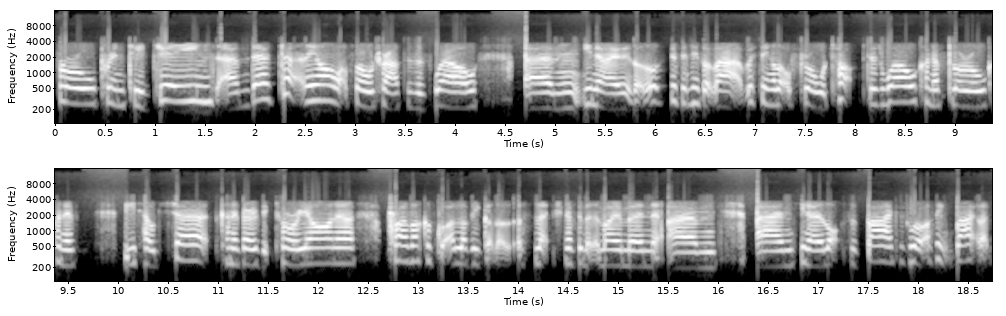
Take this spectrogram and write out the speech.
floral printed jeans. Um, there certainly are floral trousers as well. Um, you know, lots of different things like that. We're seeing a lot of floral tops as well, kind of floral, kind of detailed shirts, kind of very Victoriana. Primark have got a lovely got a selection of them at the moment, um, and you know, lots of bags as well. I think bag, like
